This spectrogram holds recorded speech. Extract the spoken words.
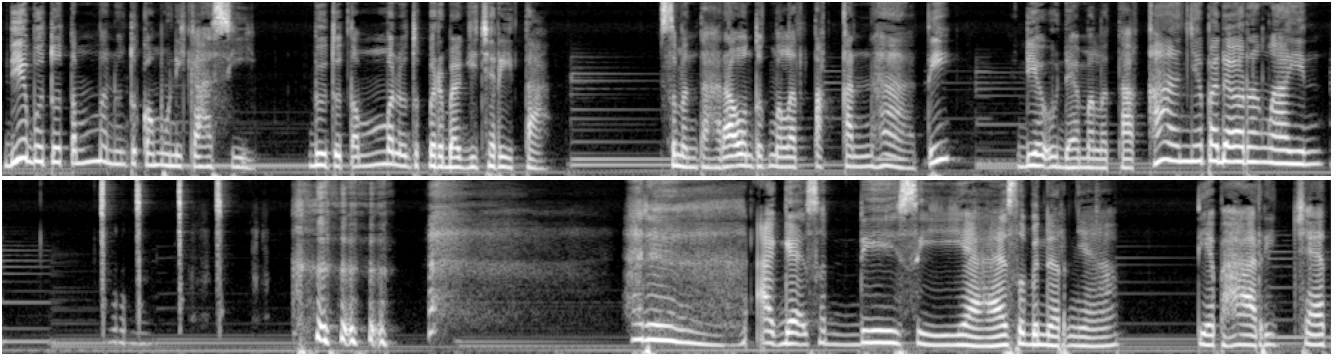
Dia butuh teman untuk komunikasi, butuh teman untuk berbagi cerita. Sementara untuk meletakkan hati, dia udah meletakkannya pada orang lain. Aduh, agak sedih sih ya sebenarnya. Tiap hari chat,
